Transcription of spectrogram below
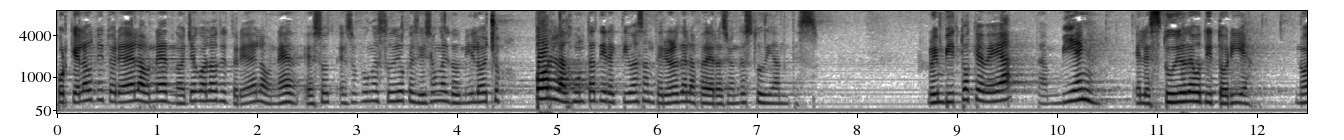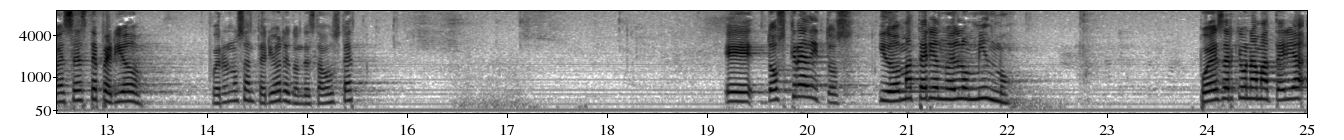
Porque la auditoría de la UNED no llegó a la auditoría de la UNED, eso, eso fue un estudio que se hizo en el 2008 por las juntas directivas anteriores de la Federación de Estudiantes. Lo invito a que vea también el estudio de auditoría. No es este periodo, fueron los anteriores donde estaba usted. Eh, dos créditos y dos materias no es lo mismo. Puede ser que una materia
